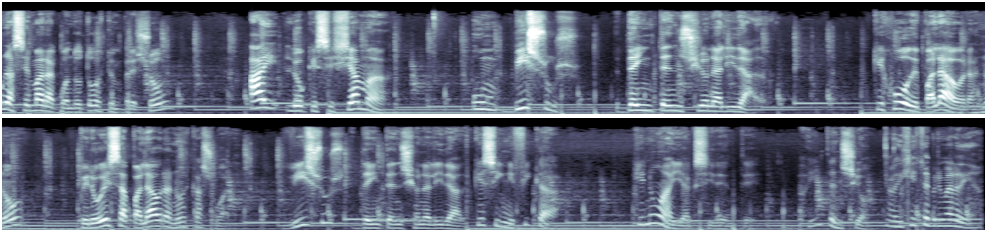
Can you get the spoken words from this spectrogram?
una semana cuando todo esto empezó, hay lo que se llama un visus de intencionalidad. Qué juego de palabras, ¿no? Pero esa palabra no es casual. Visus de intencionalidad. ¿Qué significa? Que no hay accidente, hay intención. Lo dijiste el primer día.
